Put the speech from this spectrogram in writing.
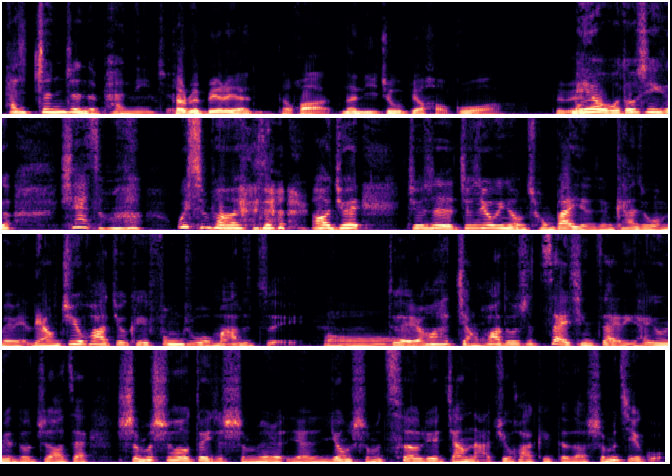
她是真正的叛逆者。她 rebellion 的话，那你就比较好过，啊，对不对？没有，我都是一个现在怎么了？为什么？然后就会就是就是用一种崇拜眼神看着我妹妹，两句话就可以封住我妈的嘴。哦，对，然后她讲话都是在情在理，她永远都知道在什么时候对着什么人用什么策略讲哪句话可以得到什么结果。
